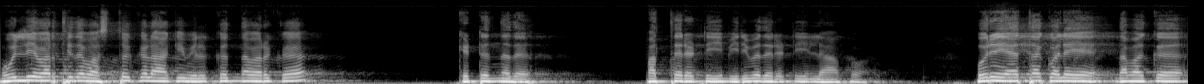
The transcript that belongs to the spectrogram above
മൂല്യവർദ്ധിത വസ്തുക്കളാക്കി വിൽക്കുന്നവർക്ക് കിട്ടുന്നത് പത്തിരട്ടിയും ഇരുപതിരട്ടിയും ലാഭമാണ്. ഒരു ഏത്തക്കൊലയെ നമുക്ക്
